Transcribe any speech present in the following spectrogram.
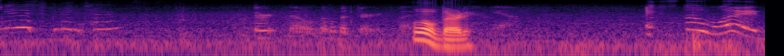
No splinters. Dirt though, a little bit dirt. A little dirty. Yeah. It's the woods.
